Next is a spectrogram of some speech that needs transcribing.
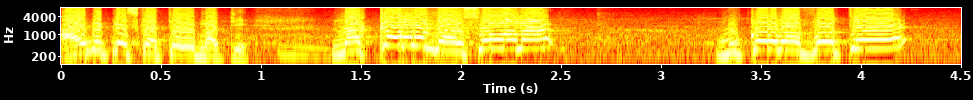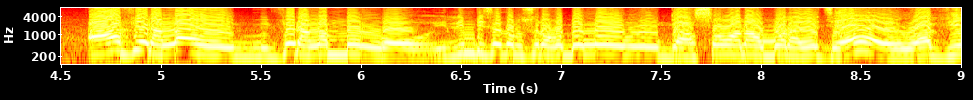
Ayebi pesika telema te. Hmm. Na kamo dans son wana mukolo ba voter avie na ngai vie na ngai mongo elimbisaka biso na kobengo eh, garçon wana omona neti eh, wavie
